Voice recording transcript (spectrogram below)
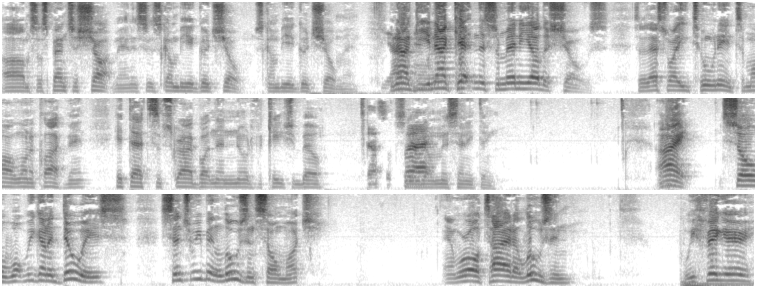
Um, so Spencer Sharp, man, it's, it's going to be a good show. It's going to be a good show, man. Yeah, you're, not, you're not getting this from any other shows. So that's why you tune in tomorrow, one o'clock, man. Hit that subscribe button and the notification bell. That's a so fact. you don't miss anything. All right. So what we're gonna do is, since we've been losing so much, and we're all tired of losing, we figure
